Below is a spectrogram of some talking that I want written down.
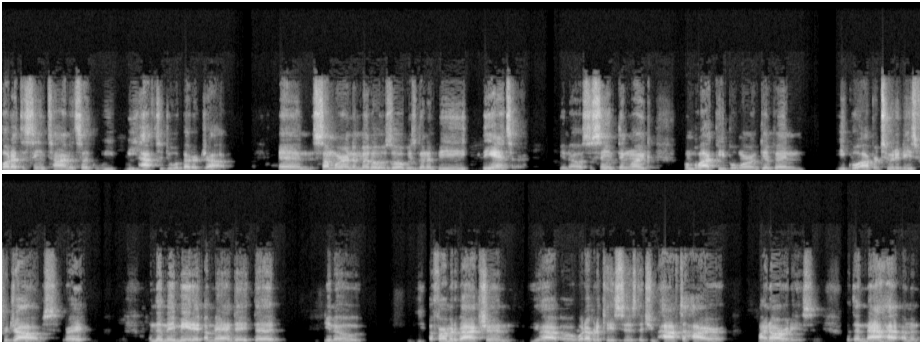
but at the same time, it's like we we have to do a better job. And somewhere in the middle is always going to be the answer. You know, it's the same thing like when black people weren't given equal opportunities for jobs, right? And then they made it a mandate that, you know, affirmative action, you have, or whatever the case is, that you have to hire minorities. But then that had un-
